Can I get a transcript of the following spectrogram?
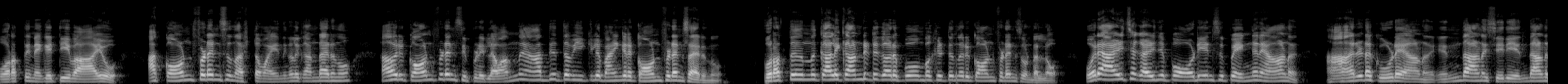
പുറത്ത് നെഗറ്റീവ് ആയോ ആ കോൺഫിഡൻസ് നഷ്ടമായി. നിങ്ങൾ കണ്ടായിരുന്നോ? ആ ഒരു കോൺഫിഡൻസ് ഇപ്പോഴില്ല വന്ന ആദ്യത്തെ വീക്കിൽ ഭയങ്കര കോൺഫിഡൻസ് ആയിരുന്നു. പുറത്ത് നിന്ന് കളി കണ്ടിട്ട് കയറി പോകുമ്പോൾ കിട്ടുന്ന ഒരു കോൺഫിഡൻസ് ഉണ്ടല്ലോ. ഒരാഴ്ച കഴിഞ്ഞപ്പോൾ ഓഡിയൻസ് ഇപ്പോൾ എങ്ങനെയാണ്? ആരുടെ കൂടെയാണ്? എന്താണ് ശരി? എന്താണ്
